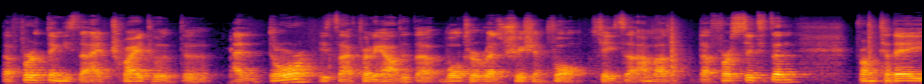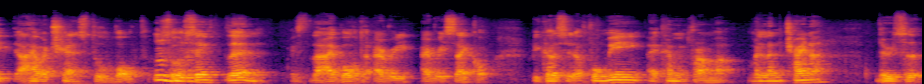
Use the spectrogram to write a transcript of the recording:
the first thing is that I try to, to at the door is uh, filling out the voter registration form. Says uh, I'm a, the first citizen. From today, I have a chance to vote. So since then, is that I vote every every cycle, because uh, for me, I coming from uh, mainland China, there is uh,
